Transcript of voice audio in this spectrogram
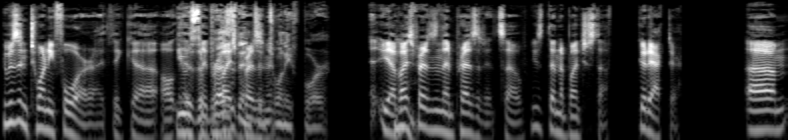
He was in 24, I think. Uh, all, He was the played vice president, in 24. yeah, vice Hmm. president, then president. So he's done a bunch of stuff. Good actor. Um,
